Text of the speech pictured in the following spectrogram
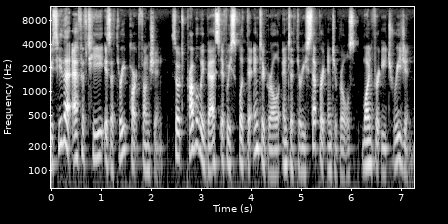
We see that f of t is a three-part function, so it's probably best if we split the integral into three separate integrals, one for each region.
